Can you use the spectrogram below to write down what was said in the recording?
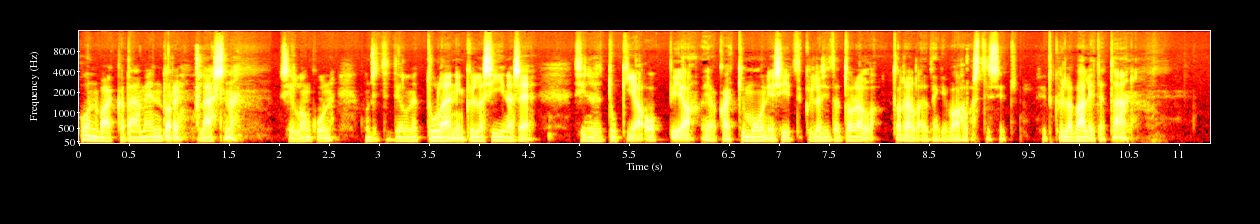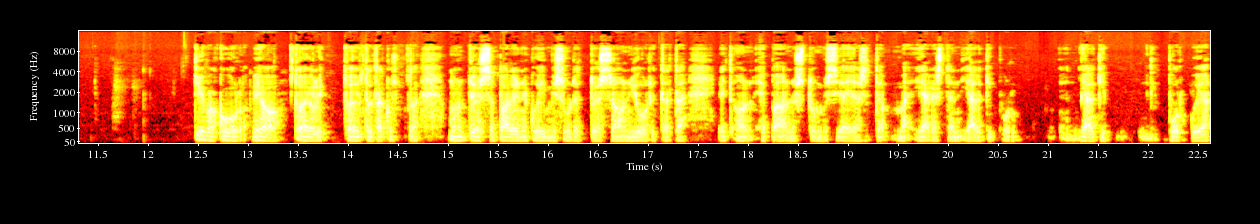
on vaikka tämä mentori läsnä, silloin kun, kun sitten tilanne tulee, niin kyllä siinä se, siinä se tuki ja oppi ja, ja kaikki muu, niin siitä, kyllä sitä todella, todella jotenkin vahvasti sit, sit kyllä välitetään. Kiva kuulla. Joo, toi oli, toi, tota, koska mun työssä paljon niin kuin ihmissuhdetyössä on juuri tätä, että on epäonnistumisia ja sitten mä järjestän jälkipur, jälkipurkuja,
